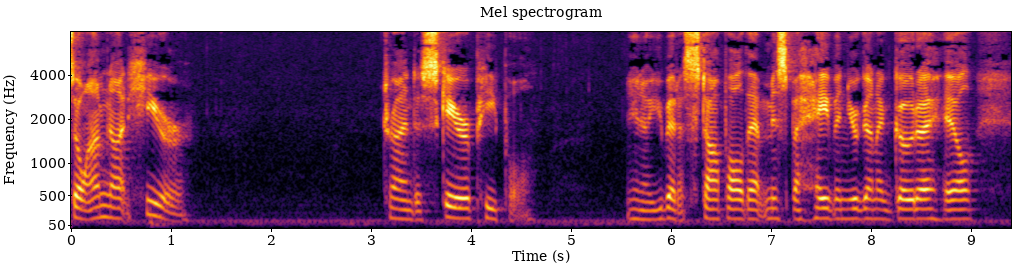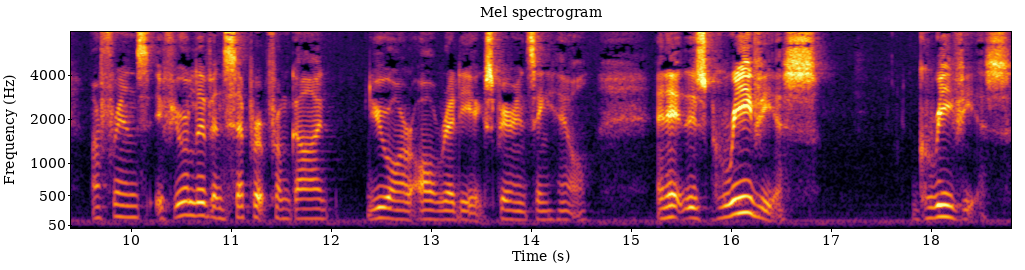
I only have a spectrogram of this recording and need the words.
So I'm not here trying to scare people. You know, you better stop all that misbehaving. You're going to go to hell. My friends, if you're living separate from God, you are already experiencing hell. And it is grievous, grievous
